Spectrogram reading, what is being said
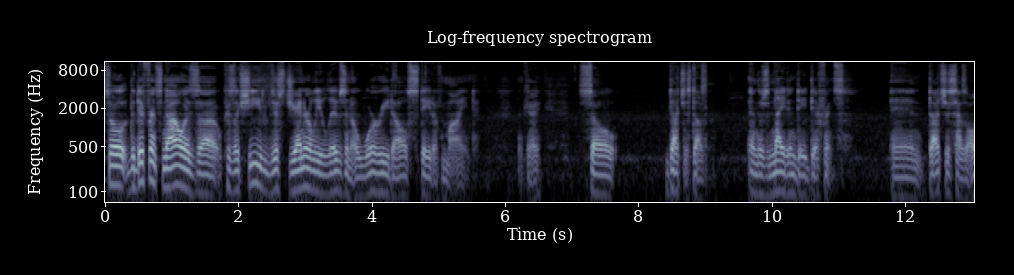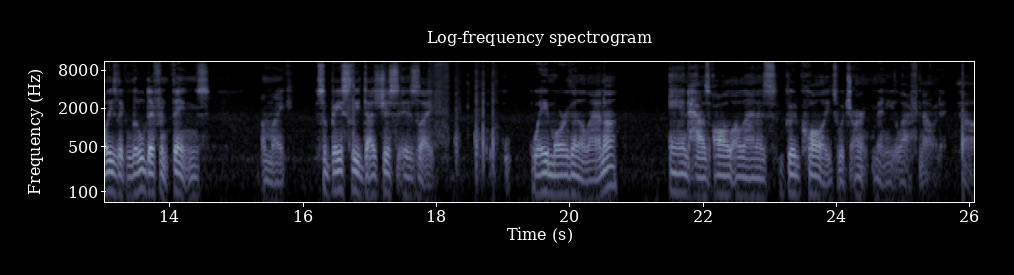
So the difference now is because uh, like she just generally lives in a worried all state of mind. Okay, so Duchess doesn't, and there's a night and day difference. And Duchess has all these like little different things. I'm like, so basically Duchess is like way more than Alana, and has all Alana's good qualities, which aren't many left nowadays. Now.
